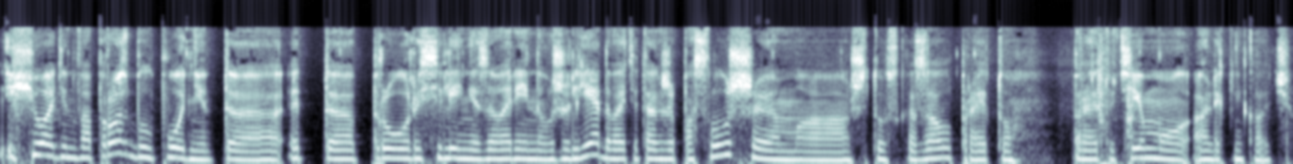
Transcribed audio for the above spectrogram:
Еще один вопрос был поднят. Э, это про расселение заварийного жилья. Давайте также послушаем, э, что сказал про эту, про эту тему Олег Николаевич.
